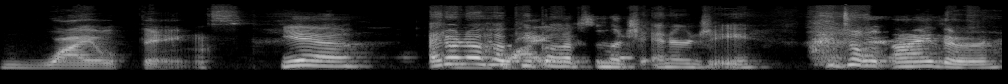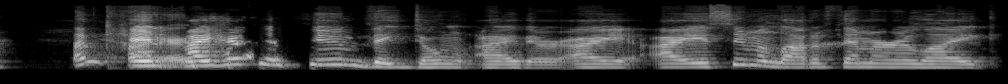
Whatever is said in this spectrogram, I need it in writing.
wild things. yeah. I don't know how people have so much energy. I don't either. I'm tired. And. I have to assume they don't either. I I assume a lot of them are like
